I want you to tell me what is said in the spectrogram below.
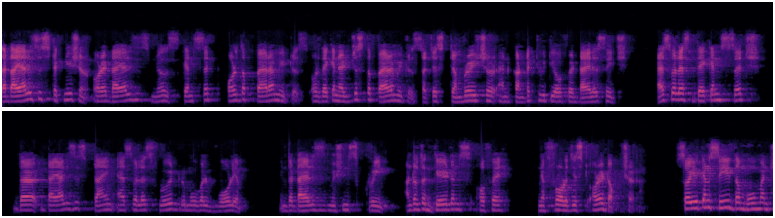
the dialysis technician or a dialysis nurse can set all the parameters or they can adjust the parameters such as temperature and conductivity of a dialysate as well as they can set the dialysis time as well as fluid removal volume in the dialysis machine screen under the guidance of a nephrologist or a doctor. So you can see the movement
